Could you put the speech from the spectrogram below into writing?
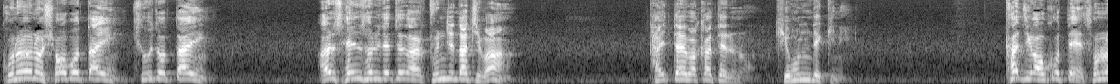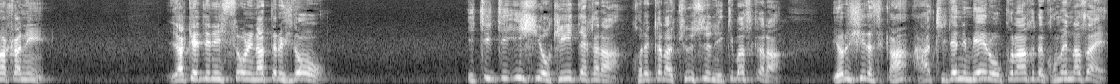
この世の消防隊員救助隊員ある戦争に出てた軍人たちは大体分かってるの。基本的に。火事が起こってその中に焼け死にしそうになってる人を一日意思を聞いてからこれから救出に行きますからよろしいですか？あ事前にメールを送らなくてごめんなさい。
